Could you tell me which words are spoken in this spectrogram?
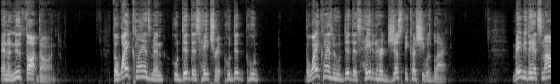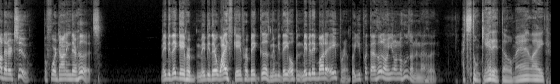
and a new thought dawned. The white Klansmen who did this hatred, who did who the white Klansmen who did this hated her just because she was black. Maybe they had smiled at her too before donning their hoods. Maybe they gave her maybe their wife gave her baked goods. Maybe they opened maybe they bought an apron, but you put that hood on, you don't know who's under that hood. I just don't get it though, man. Like,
